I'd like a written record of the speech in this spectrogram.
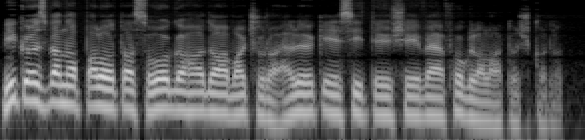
miközben a palota szolgahada a vacsora előkészítésével foglalatoskodott.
